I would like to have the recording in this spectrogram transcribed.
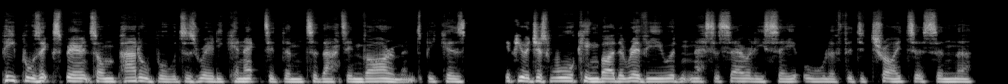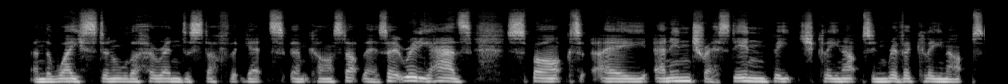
people's experience on paddle boards has really connected them to that environment because if you were just walking by the river, you wouldn't necessarily see all of the detritus and the and the waste and all the horrendous stuff that gets um, cast up there. So it really has sparked a an interest in beach cleanups, in river cleanups,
